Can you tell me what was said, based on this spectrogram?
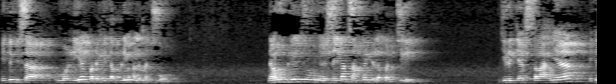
itu bisa melihat pada kitab beliau Al-Majmu'. Namun beliau cuma menyelesaikan sampai 8 jilid. Jilid yang setelahnya itu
